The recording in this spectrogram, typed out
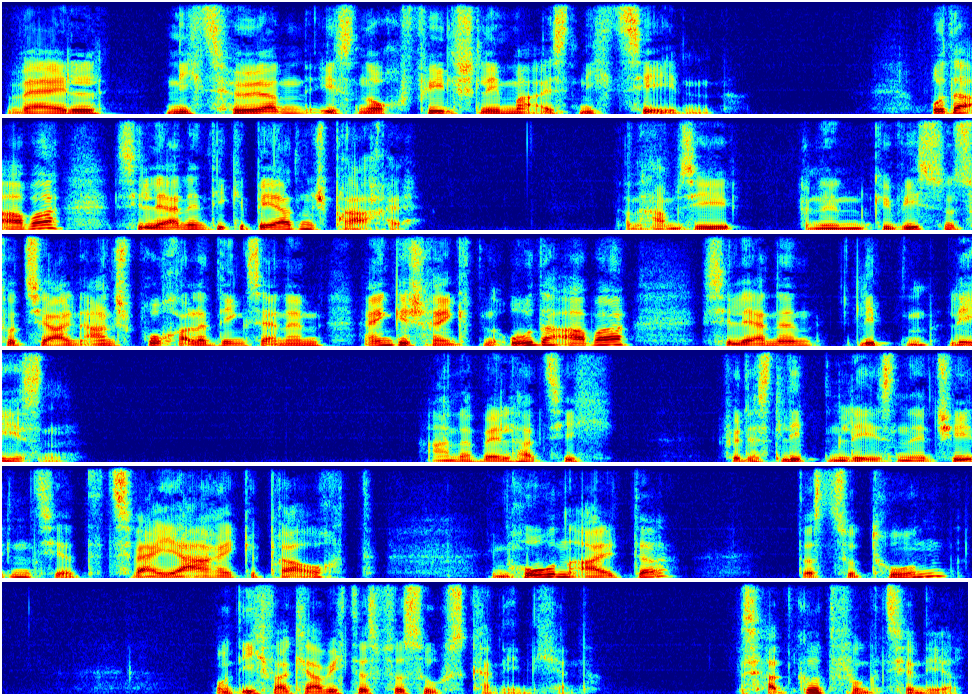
weil nichts hören ist noch viel schlimmer als nichts sehen. Oder aber Sie lernen die Gebärdensprache. Dann haben Sie einen gewissen sozialen Anspruch, allerdings einen eingeschränkten. Oder aber sie lernen Lippen lesen. Annabelle hat sich für das Lippenlesen entschieden. Sie hat zwei Jahre gebraucht, im hohen Alter, das zu tun. Und ich war, glaube ich, das Versuchskaninchen. Es hat gut funktioniert.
